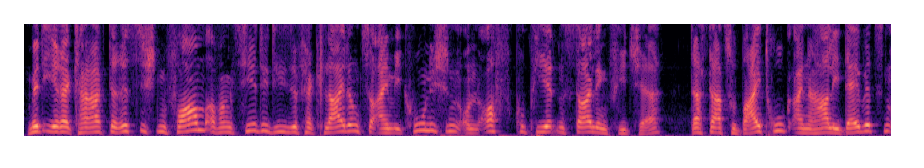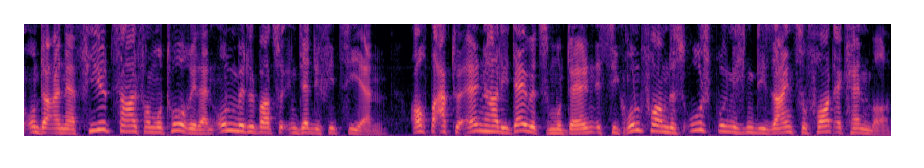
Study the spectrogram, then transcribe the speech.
Mit ihrer charakteristischen Form avancierte diese Verkleidung zu einem ikonischen und oft kopierten Styling-Feature, das dazu beitrug, eine Harley Davidson unter einer Vielzahl von Motorrädern unmittelbar zu identifizieren. Auch bei aktuellen Harley-Davidson-Modellen ist die Grundform des ursprünglichen Designs sofort erkennbar.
